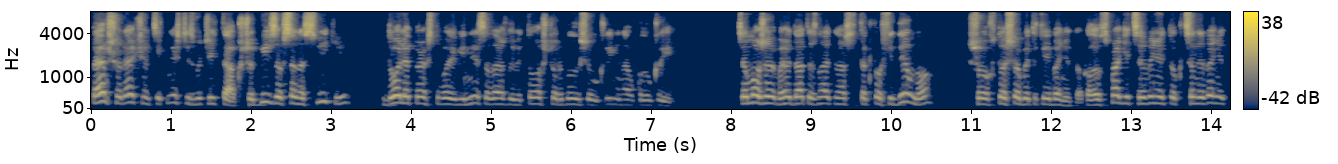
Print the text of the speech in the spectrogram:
Перше речення в цій книжці звучить так: що більш за все на світі доля Першої війни залежна від того, що робилося в Україні навколо України. Це може виглядати, знаєте, нас так трохи дивно, що хтось робить такий виняток. Але справді це виняток, це не виняток,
